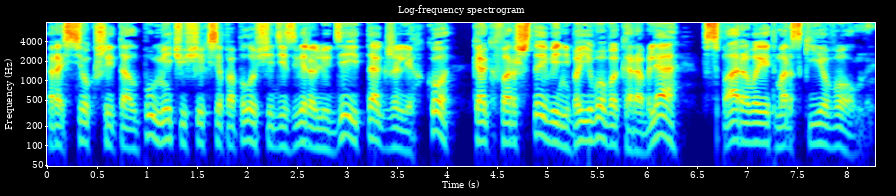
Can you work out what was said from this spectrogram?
рассекший толпу мечущихся по площади зверолюдей так же легко, как форштевень боевого корабля вспарывает морские волны.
